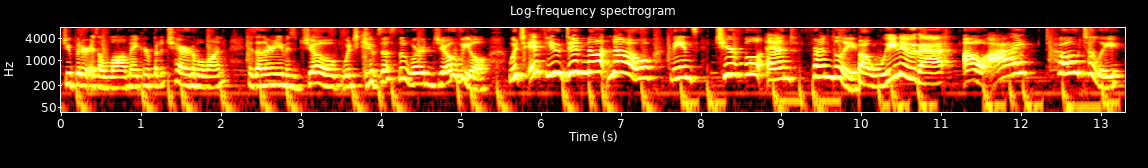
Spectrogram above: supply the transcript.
Jupiter is a lawmaker, but a charitable one. His other name is Jove, which gives us the word jovial, which, if you did not know, means cheerful and friendly. But we knew that. Oh, I totally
